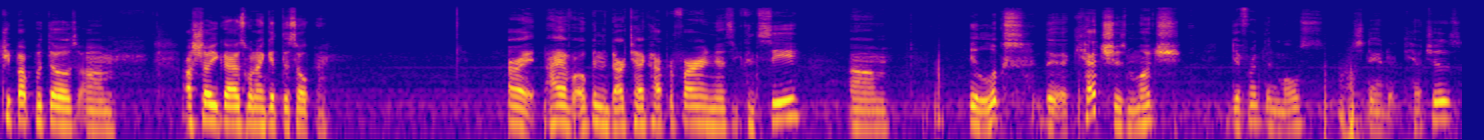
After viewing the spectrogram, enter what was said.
keep up with those. Um, I'll show you guys when I get this open. Alright, I have opened the Dark Dart Tag Hyperfire, and as you can see, um, it looks, the catch is much different than most standard catches,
